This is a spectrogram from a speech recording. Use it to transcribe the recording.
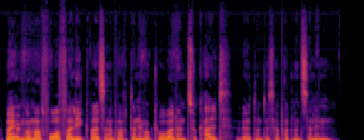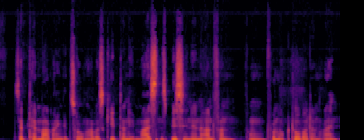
hat man irgendwann mal vorverlegt, weil es einfach dann im Oktober dann zu kalt wird und deshalb hat man es dann in September reingezogen. Aber es geht dann eben meistens bis in den Anfang vom, vom Oktober dann rein.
